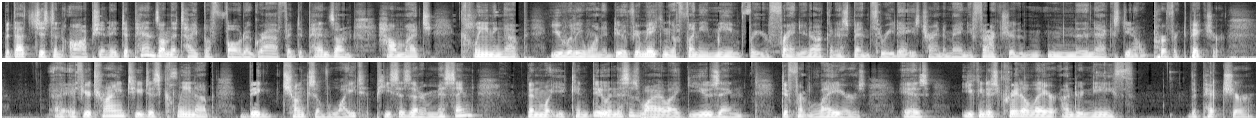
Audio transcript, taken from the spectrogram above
but that's just an option. It depends on the type of photograph. It depends on how much cleaning up you really want to do. If you're making a funny meme for your friend, you're not going to spend three days trying to manufacture the, the next, you know, perfect picture uh, if you're trying to just clean up big chunks of white, pieces that are missing, then what you can do, and this is why I like using different layers, is you can just create a layer underneath the picture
